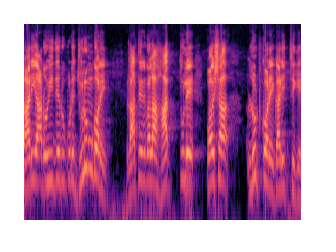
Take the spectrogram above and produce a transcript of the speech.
গাড়ি আরোহীদের উপরে জুলুম করে, রাতের বেলা হাত তুলে পয়সা লুট করে গাড়ির থেকে,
